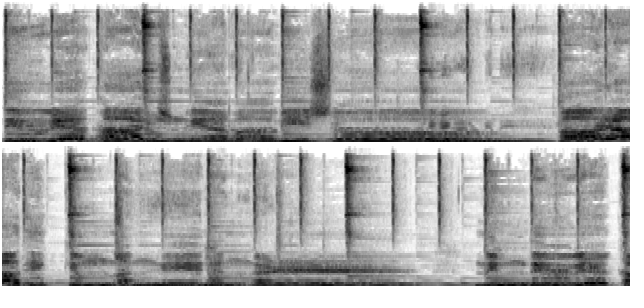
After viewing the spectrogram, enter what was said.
ദിവ്യകാരുണ്യമാമീശോ. ദിവ്യകാരുണ്യമേ. ആരാധിക്കും നങ്ങേ ഞങ്ങൾ. നിൻ ദിവ്യകാരുണ്യത്തണലിൽ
